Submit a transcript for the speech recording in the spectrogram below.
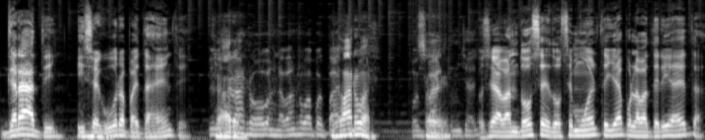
Gratis y segura para esta gente. Se la roban, la van a robar por parte. ¿La van a robar? Por Sí. parte. O sea, van 12, 12 muertes ya por la batería esta.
